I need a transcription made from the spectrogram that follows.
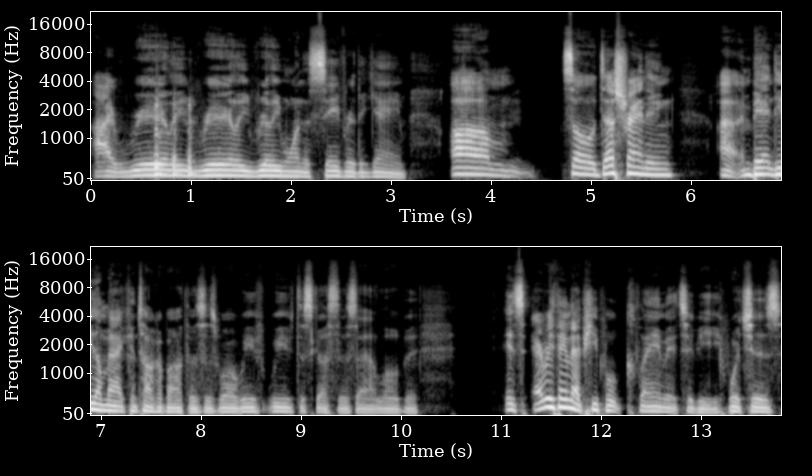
I really, really, really want to savor the game. Um, Hmm. so Death Stranding, uh, and Bandito Matt can talk about this as well. We've we've discussed this a little bit. It's everything that people claim it to be, which is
